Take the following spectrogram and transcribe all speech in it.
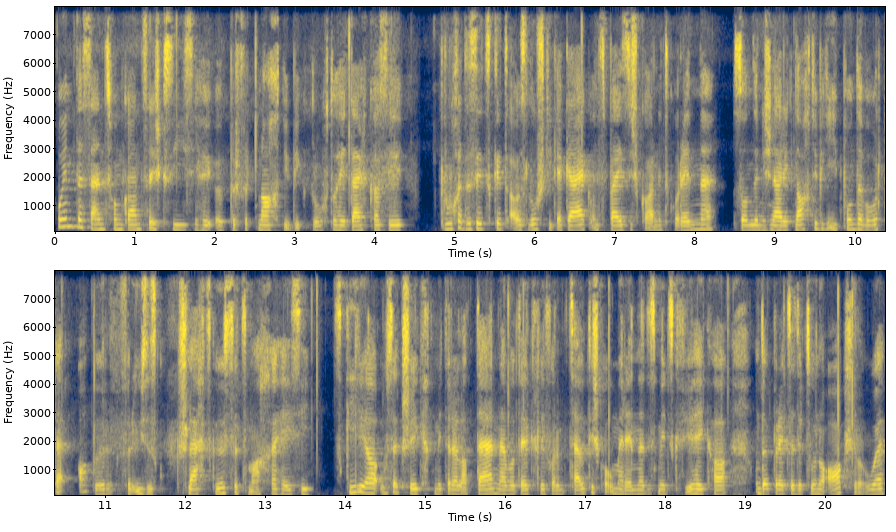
Quintessenz vom Ganzen war, sie haben jemanden für die Nachtübung gebraucht und haben gedacht, sie brauchen das jetzt als lustigen Gag und Spice ist gar nicht rennen, sondern ist dann in die Nachtübung eingebunden worden. Aber für uns ein schlechtes Gewissen zu machen, haben sie Skilia rausgeschickt mit einer Laterne, die dort vor dem Zelt ist rumrennen, dass wir das Gefühl hatten, und jemand hat dazu noch angeschrien,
